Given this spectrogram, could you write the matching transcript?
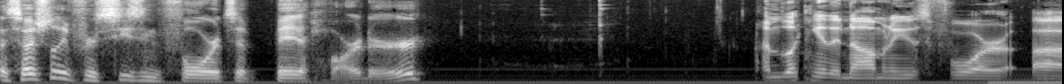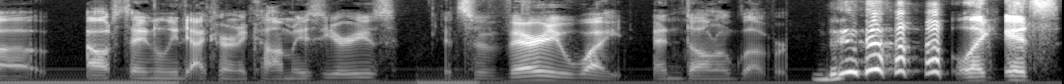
especially for season four, it's a bit harder. I'm looking at the nominees for uh, outstanding lead actor in a comedy series. It's very white and Donald Glover. like it's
